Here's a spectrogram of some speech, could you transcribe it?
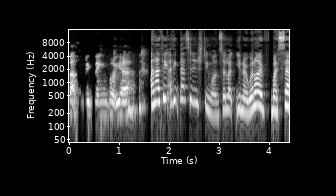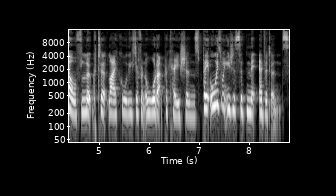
that's a big thing but yeah. And i think i think that's an interesting one. So like you know when i've myself looked at like all these different award applications they always want you to submit evidence.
